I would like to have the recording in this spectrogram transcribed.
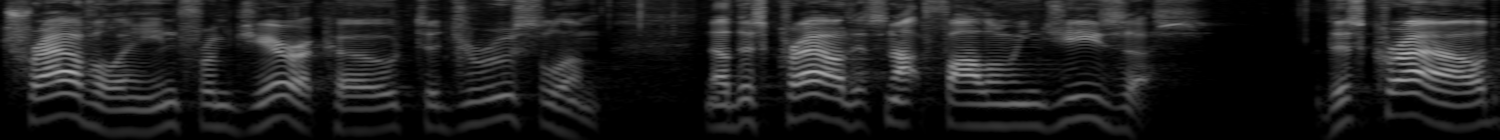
traveling from Jericho to Jerusalem. Now, this crowd, it's not following Jesus. This crowd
